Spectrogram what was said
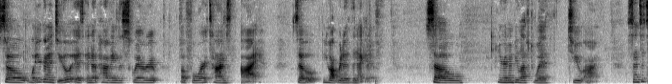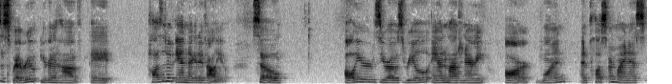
so what you're going to do is end up having the square root of 4 times i. So you got rid of the negative. So you're going to be left with 2i. Since it's a square root, you're going to have a positive and negative value. So all your zeros, real and imaginary, are 1 and plus or minus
